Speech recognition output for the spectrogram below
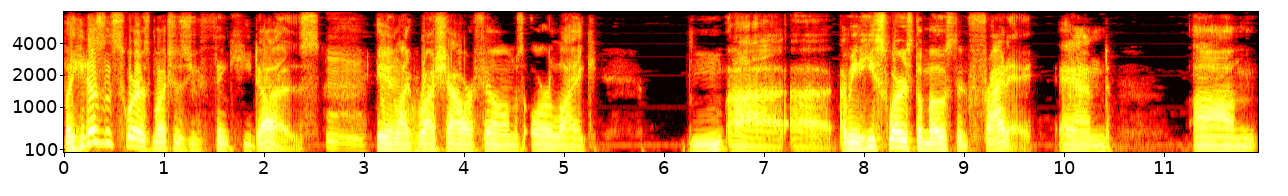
but he doesn't swear as much as you think he does Mm-mm. in like rush hour films or like uh uh I mean he swears the most in Friday and um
